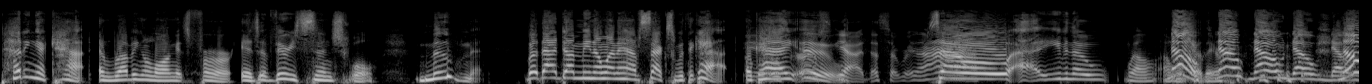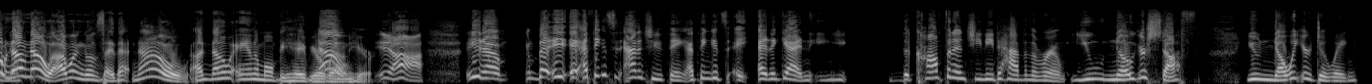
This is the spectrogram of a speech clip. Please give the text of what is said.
Petting a cat and rubbing along its fur is a very sensual movement. But that doesn't mean I want to have sex with the cat. Okay? Ooh. Yeah, that's so. Ah. So uh, even though, well, I no, go there. no, no, no, no, no, no, no. I wasn't going to say that. No, uh, no animal behavior no. around here. Yeah, you know, but it, it- I think it's an attitude thing. I think it's, and again, you, the confidence you need to have in the room. You know your stuff. You know what you're doing.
